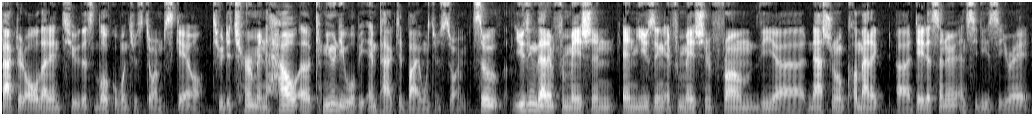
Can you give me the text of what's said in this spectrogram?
factored all that into this local winter storm scale to determine how a community will be impacted by a winter storm. So using that information and using information from the uh, National Climatic uh, Data Center (NCDC), right?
